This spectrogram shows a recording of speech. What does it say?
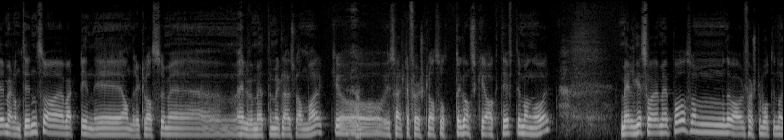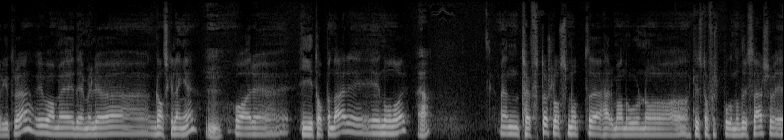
i mellomtiden så har jeg vært inne i andre klasse med 11 meter med Klaus Landmark. Og vi seilte first klasse 8 ganske aktivt i mange år. Melgis var jeg med på, som det var vel første båt i Norge, tror jeg. Vi var med i det miljøet ganske lenge. Var eh, i toppen der i, i noen år. ja. Men tøft å slåss mot eh, Herman Horn og Kristoffer Spoen og disse her, så vi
